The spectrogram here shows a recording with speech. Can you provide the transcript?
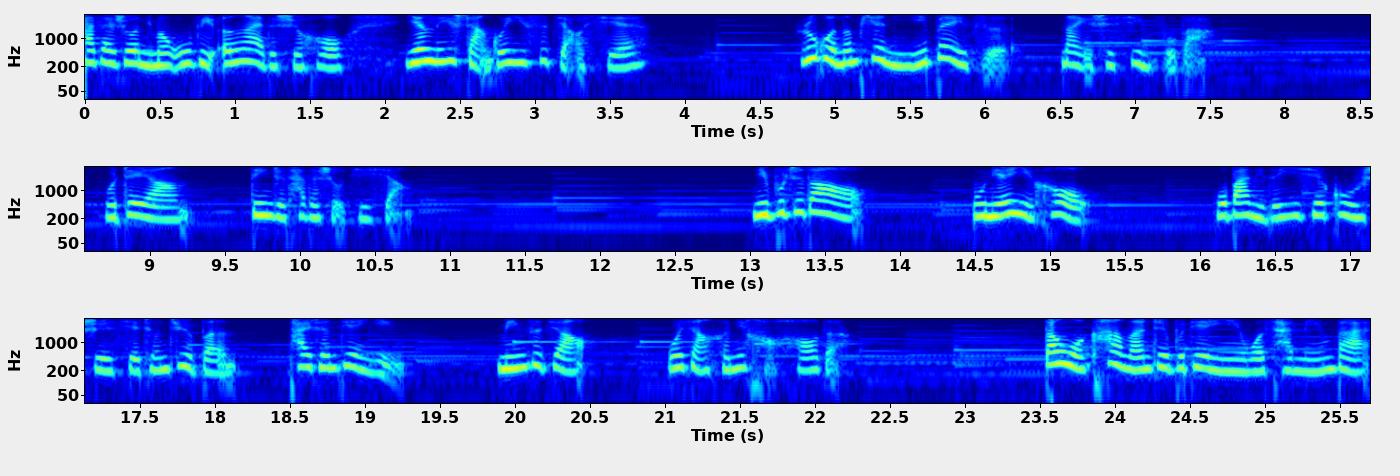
他在说你们无比恩爱的时候，眼里闪过一丝狡黠。如果能骗你一辈子，那也是幸福吧。我这样盯着他的手机想，你不知道，五年以后，我把你的一些故事写成剧本，拍成电影，名字叫《我想和你好好的》。当我看完这部电影，我才明白，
